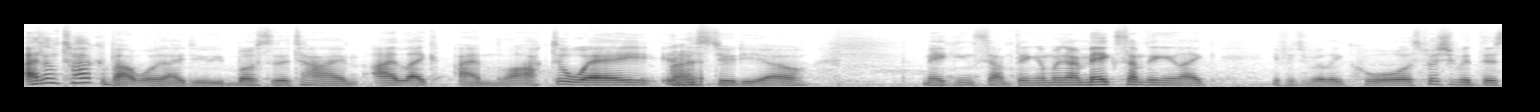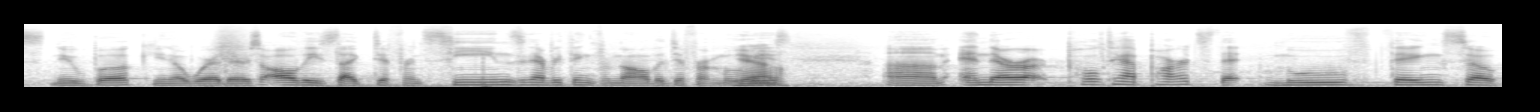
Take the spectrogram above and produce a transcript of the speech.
I don't talk about what I do most of the time. I like I'm locked away in Right. the studio, making something, and when I make something like if it's really cool, especially with this new book, you know, where there's all these like different scenes and everything from all the different Yeah. movies, um, and there are pull tab parts that move things. So.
